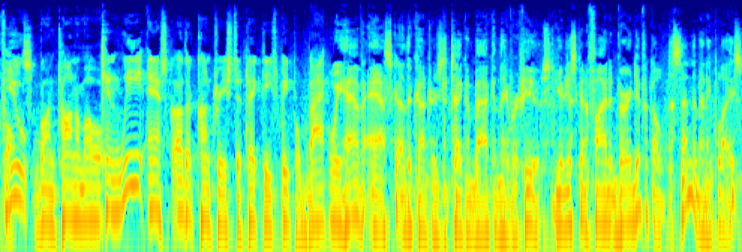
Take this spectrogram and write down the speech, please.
false. You, Guantanamo, can we ask other countries to take these people back? We have asked other countries to take them back, and they've refused. You're just going to find it very difficult to send them any place.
